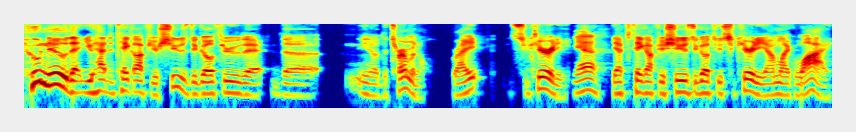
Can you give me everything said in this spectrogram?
who knew that you had to take off your shoes to go through the the you know the terminal, right? Security Yeah. you have to take off your shoes to go through security. I'm like, why?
